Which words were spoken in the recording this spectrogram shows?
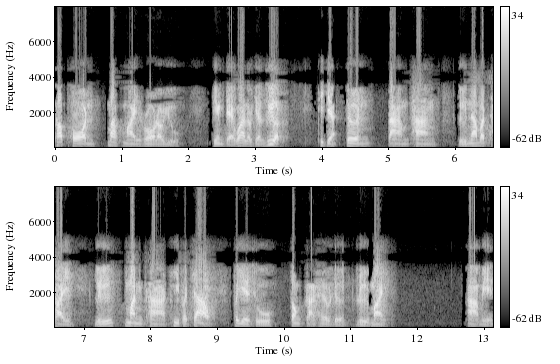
พระพรมากมายรอเราอยู่ เพียงแต่ว่าเราจะเลือกที่จะเดินตามทางหรือน้ำพระทัยหรือมันคาที่พระเจ้าพระเยซูต้องการให้เราเดินหรือไม่ อาเมน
